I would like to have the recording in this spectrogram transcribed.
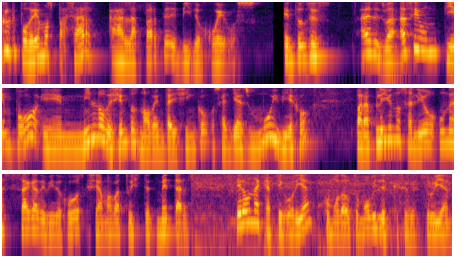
creo que podríamos pasar a la parte de videojuegos. Entonces, Hace un tiempo, en 1995, o sea, ya es muy viejo, para Play 1 salió una saga de videojuegos que se llamaba Twisted Metal. Era una categoría como de automóviles que se destruían.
